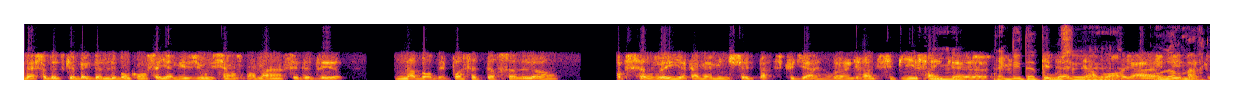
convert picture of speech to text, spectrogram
la Société du Québec donne les bons conseils à mes yeux aussi en ce moment, c'est de dire n'abordez pas cette personne-là. Observez, il y a quand même une chaîne particulière, un grand 6 pieds 5 mhm. euh, avec des tatous, on le remarque.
